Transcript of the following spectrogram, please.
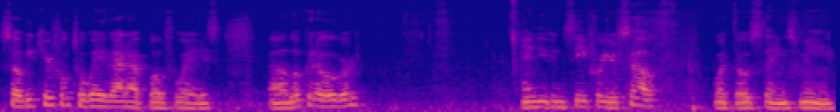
So be careful to weigh that up both ways. Uh, look it over and you can see for yourself what those things mean.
